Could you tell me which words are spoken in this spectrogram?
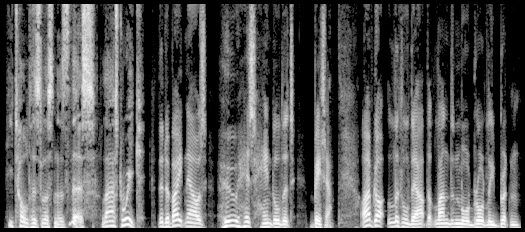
he told his listeners this last week. The debate now is who has handled it better. I've got little doubt that London, more broadly Britain,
